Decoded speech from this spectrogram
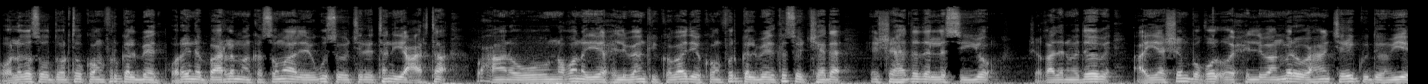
oo laga soo doorto koonfur galbeed horeyna baarlamaanka soomaaliya ugu soo jiray tan iyo carta waxaana uu noqonaya xildhibaankii koowaad ee koonfur galbeed ka soo jeeda ee shahaadada la siiyo sheekh aadan madoobe ayaa shan boqol oo xildhibaan marow ahaan jiray guddoomiye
